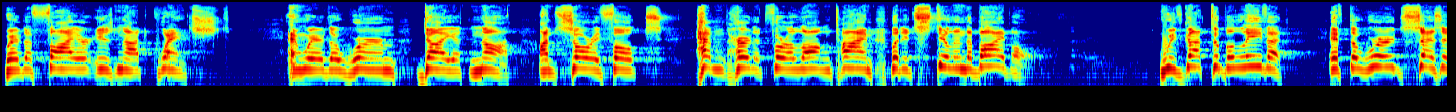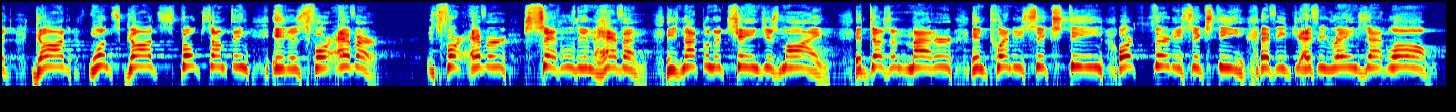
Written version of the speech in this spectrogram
where the fire is not quenched and where the worm dieth not. I'm sorry, folks, haven't heard it for a long time, but it's still in the Bible. We've got to believe it. If the word says it, God, once God spoke something, it is forever. It's forever settled in heaven. He's not going to change his mind. It doesn't matter in 2016 or 3016 if he, if he reigns that long.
